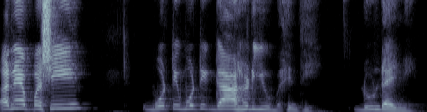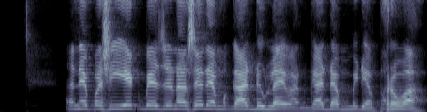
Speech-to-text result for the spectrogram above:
અને પછી મોટી મોટી ગાહડિયું બાંધી ડુંડાઈની અને પછી એક બે જણા છે ને એમાં ગાડું લાવ્યા ગાડામાં મીડિયા ભરવા.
